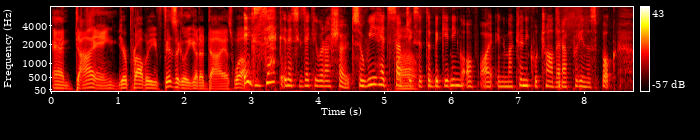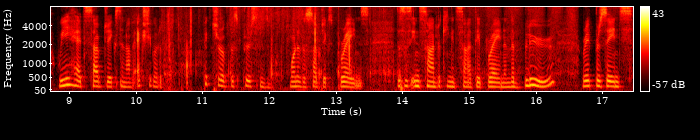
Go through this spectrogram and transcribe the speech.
and dying. You're probably physically going to die as well. Exactly. That's exactly what I showed. So we had subjects wow. at the beginning of uh, in my clinical trial that I put in this book. We had subjects, and I've actually got a picture of this person's one of the subjects' brains. This is inside, looking inside their brain, and the blue represents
